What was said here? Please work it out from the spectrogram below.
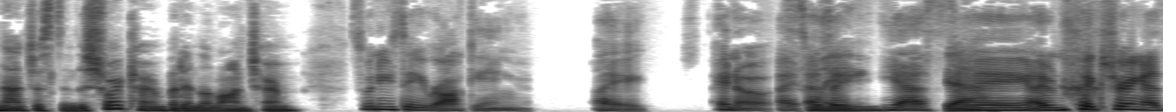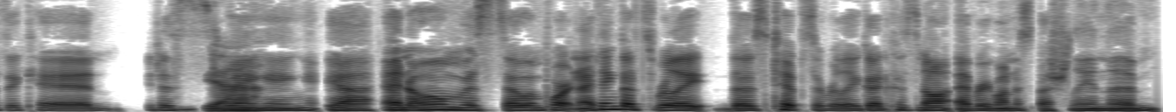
not just in the short term, but in the long term. So when you say rocking, like I know. I, as a, yeah, swing. Yeah. I'm picturing as a kid just yeah. swinging. Yeah. And Om is so important. I think that's really, those tips are really good because not everyone, especially in the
